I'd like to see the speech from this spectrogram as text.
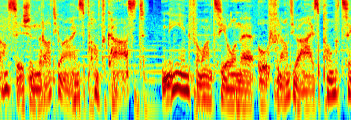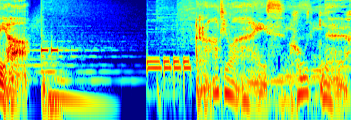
Das ist ein Radio 1 Podcast. Mehr Informationen auf radio1.ch. Radio 1 Hautnöch.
